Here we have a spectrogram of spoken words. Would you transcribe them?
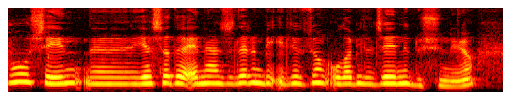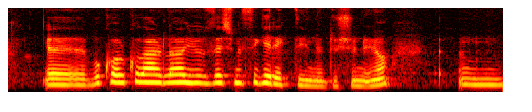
bu şeyin e, yaşadığı enerjilerin bir illüzyon olabileceğini düşünüyor. E, bu korkularla yüzleşmesi gerektiğini düşünüyor. Hmm,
